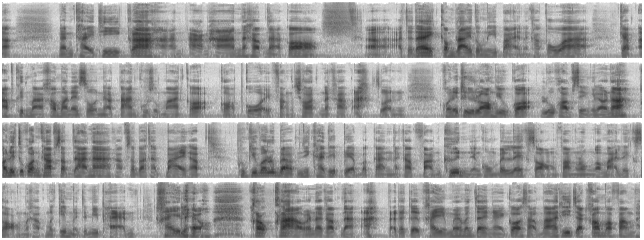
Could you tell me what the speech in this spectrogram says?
นะงั้นใครที่กล้าหาญอ่านหารนะครับนะก็อาอาจจะได้กำไรตรงนี้ไปนะครับ เพราะว่าแก็บอัพขึ้นมาเข้ามาในโซนแนวต้านคู่สมมาตรก็กอบโกยฝั่งช็อตนะครับอะส่วนคนที่ถือรองอยู่ก็รู้ความเสี่ยงอยู่แล้วนะคราวนี้ทุกคนครับสัปดาห์หน้าครับสัปดาห์ถัดไปครับ คุณคิดว่ารูปแบบนี้ใครที่เปรียบประกันนะครับ ฝั่งขึ้นยังคงเป็นเลข 2 ฝั่งลงก็หมายเลข2นะครับ เมื่อกี้เหมือนจะมีแผนให้แล้วคร่าวๆแล้วนะครับนะอะแต่ถ้าเกิดใครยังไม่มั่นใจไงก็สามารถที่จะเข้ามาฟังแผ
